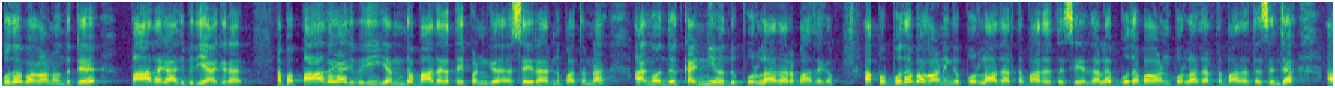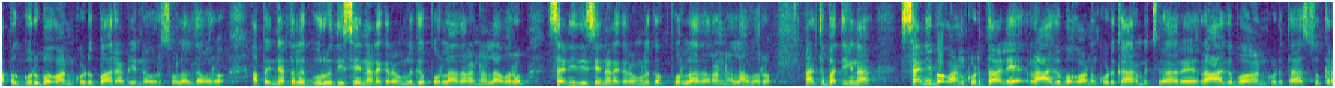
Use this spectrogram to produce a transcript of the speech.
புத பகவான் வந்துட்டு பாதகாதிபதி ஆகிறார் அப்போ பாதகாதிபதி எந்த பாதகத்தை பண்க செய்கிறாருன்னு பார்த்தோம்னா அங்கே வந்து கன்னி வந்து பொருளாதார பாதகம். அப்போ புத பகவான் இங்கே பொருளாதாரத்தை பாதகத்தை செய்கிறதால புத பகவான் பொருளாதாரத்தை பாதகத்தை செஞ்சால் அப்போ குரு பகவான் கொடுப்பார் அப்படின்ற ஒரு சூழல் தான் வரும். அப்போ இந்த இடத்துல குரு திசை நடக்கிறவங்களுக்கு பொருளாதாரம் நல்லா வரும் சனி திசை நடக்கிறவங்களுக்கும் பொருளாதாரம் நல்லா வரும். அடுத்து பார்த்தீங்கன்னா சனி பகவான் கொடுத்தாலே ராகு பகவானும் கொடுக்க ஆரம்பிச்சிருவாரு. ராகு பகவான் கொடுத்தா சுக்கர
